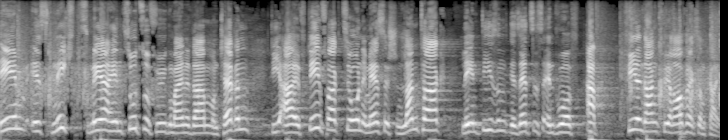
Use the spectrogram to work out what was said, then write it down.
Dem ist nichts mehr hinzuzufügen, meine Damen und Herren. Die AfD-Fraktion im Hessischen Landtag lehnt diesen Gesetzentwurf ab. Vielen Dank für Ihre Aufmerksamkeit.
